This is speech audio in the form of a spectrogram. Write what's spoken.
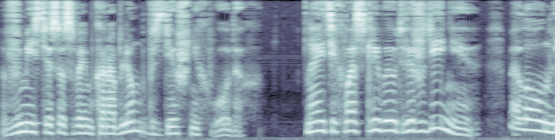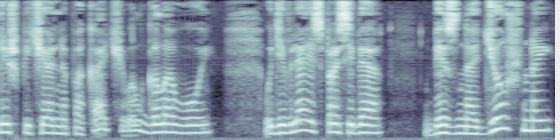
вместе со своим кораблем в здешних водах. На эти хвастливые утверждения Мэлоун лишь печально покачивал головой, удивляясь про себя безнадежной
